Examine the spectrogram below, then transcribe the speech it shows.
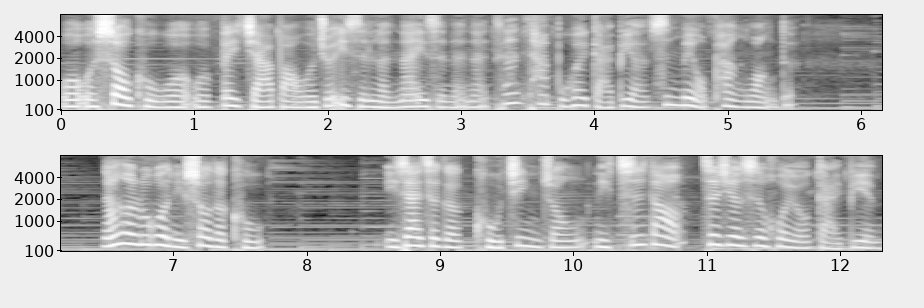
我、我受苦，我、我被家暴，我就一直忍耐，一直忍耐，但他不会改变，是没有盼望的。然而，如果你受的苦，你在这个苦境中，你知道这件事会有改变，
